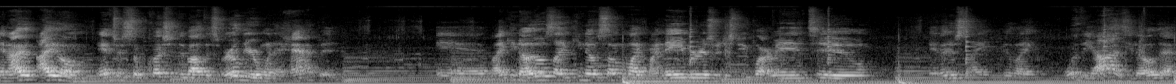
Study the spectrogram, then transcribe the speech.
and I I um answered some questions about this earlier when it happened. And like you know, it was like you know some like my neighbors or just people I ran into, and they're just like they're like, what are the odds, you know, that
